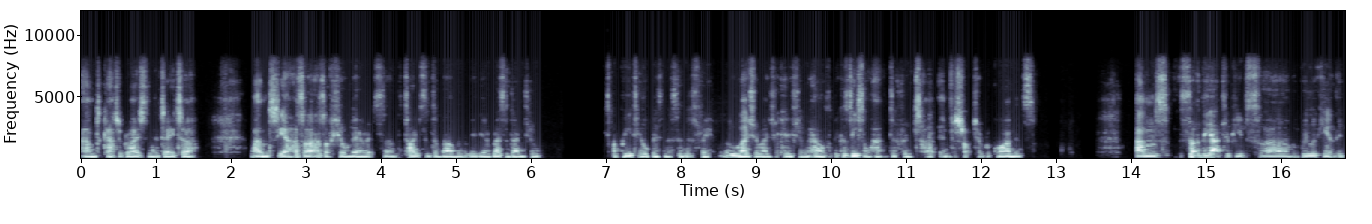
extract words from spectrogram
and categorizing the data. And yeah, as, I, as I've shown there, it's uh, the types of development, media, residential, retail business industry, leisure, education, and health, because these all have different uh, infrastructure requirements. And so the attributes, uh, we're looking at the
